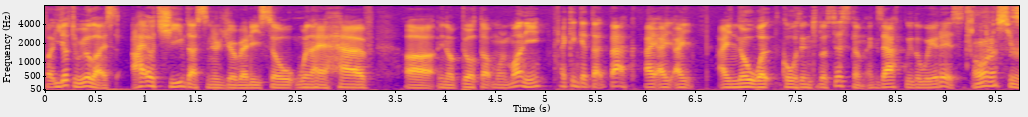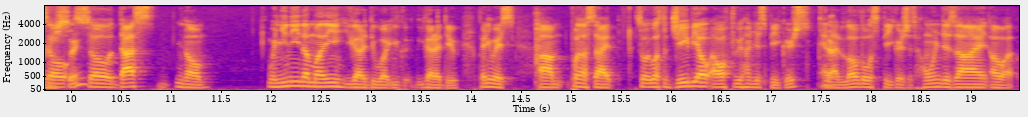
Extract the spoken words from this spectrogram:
but you have to realize I achieved that synergy already. So when I have uh, you know built up more money, I can get that back. I I, I, I know what goes into the system exactly the way it is. Oh, that's So interesting. so that's you know when you need the money, you gotta do what you, you gotta do. But anyways, um, point aside. So it was the JBL L300 speakers, and I love those speakers. It's horn design, oh, uh,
